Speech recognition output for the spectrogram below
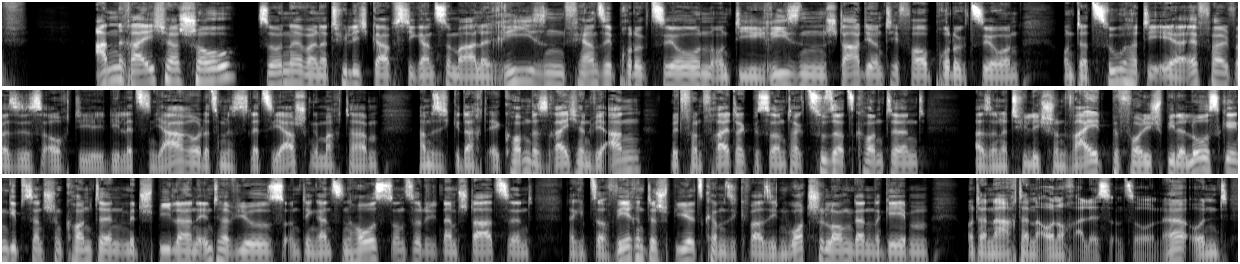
Anreichershow, so, ne, weil natürlich gab's die ganz normale riesen Fernsehproduktion und die riesen Stadion-TV-Produktion und dazu hat die ERF halt, weil sie es auch die, die letzten Jahre oder zumindest das letzte Jahr schon gemacht haben, haben sich gedacht, ey komm, das reichern wir an mit von Freitag bis Sonntag Zusatzcontent. Also natürlich schon weit bevor die Spiele losgehen, gibt's dann schon Content mit Spielern, Interviews und den ganzen Hosts und so, die dann am Start sind. Da gibt's auch während des Spiels, kann man sich quasi ein Watchalong dann geben und danach dann auch noch alles und so, ne? Und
